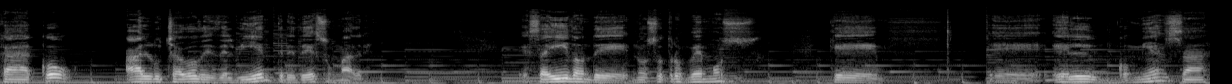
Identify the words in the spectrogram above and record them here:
Jacob ha luchado desde el vientre de su madre. Es ahí donde nosotros vemos que eh, él comienza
